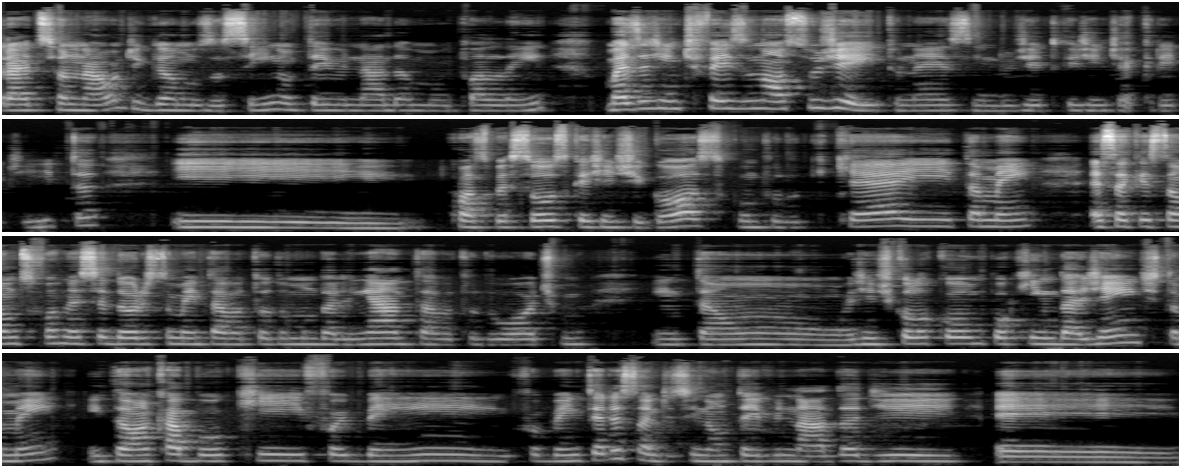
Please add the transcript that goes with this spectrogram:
tradicional, digamos assim, não teve nada muito além. Mas a gente fez o nosso jeito, né? Assim, do jeito que a gente acredita e com as pessoas que a gente gosta, com tudo que quer. E também essa questão dos fornecedores também estava todo mundo alinhado, estava tudo ótimo. Então, a gente colocou um pouquinho da gente também. Então, acabou que foi bem, foi bem interessante. Assim, não teve nada de é,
